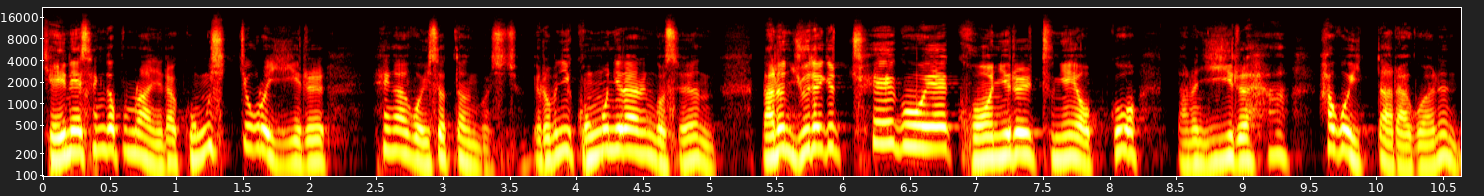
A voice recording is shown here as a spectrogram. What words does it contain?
개인의 생각뿐만 아니라 공식적으로 이 일을 행하고 있었던 것이죠. 여러분 이 공문이라는 것은 나는 유대교 최고의 권위를 등에 업고 나는 이 일을 하고 있다라고 하는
